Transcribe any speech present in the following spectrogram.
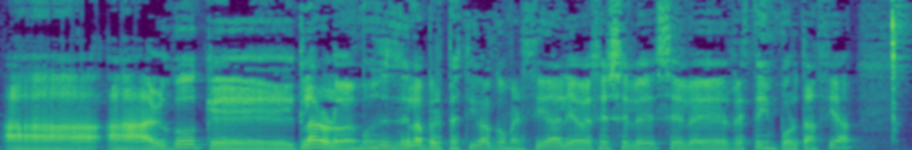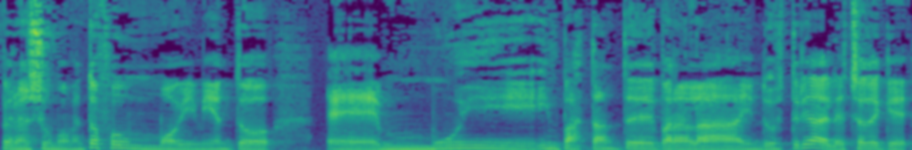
a, a algo que, claro, lo vemos desde la perspectiva comercial y a veces se le, se le resta importancia, pero en su momento fue un movimiento eh, muy impactante para la industria el hecho de que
